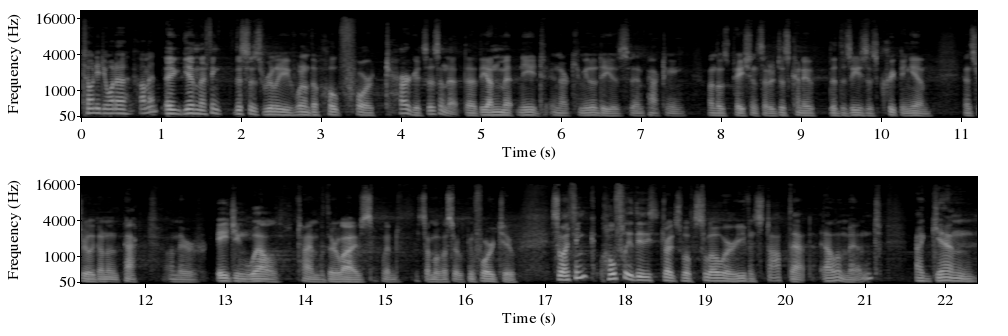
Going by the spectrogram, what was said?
Tony, do you want to comment? Again, I think this is really one of the hope for targets, isn't it? The, the unmet need in our community is impacting on those patients that are just kind of the disease is creeping in. And it's really going to impact on their aging well time of their lives, when some of us are looking forward to. So I think hopefully these drugs will slow or even stop that element. Again,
